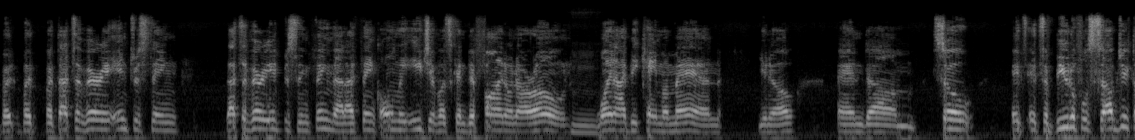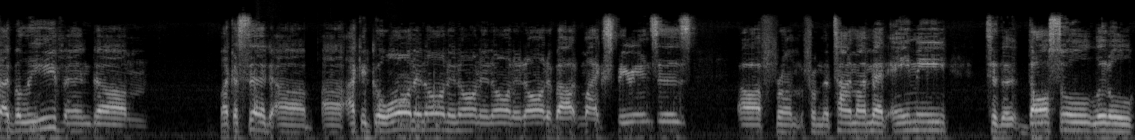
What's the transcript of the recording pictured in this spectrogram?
but but but that's a very interesting that's a very interesting thing that I think only each of us can define on our own mm. when I became a man you know and um, so it's it's a beautiful subject I believe and um, like I said, uh, uh, I could go on and on and on and on and on about my experiences uh, from from the time I met Amy to the docile little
